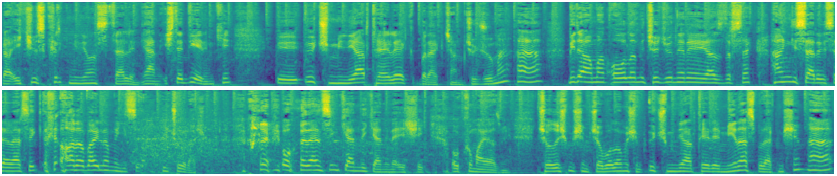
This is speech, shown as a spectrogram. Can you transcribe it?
Ya 240 milyon sterlin. Yani işte diyelim ki 3 milyar TL bırakacağım çocuğuma. Ha, bir de aman oğlanı çocuğu nereye yazdırsak, hangi servise versek, arabayla mı gitse hiç uğraşmıyor. o öğrensin kendi kendine eşek okuma yazmayı. Çalışmışım çabalamışım 3 milyar TL miras bırakmışım ha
